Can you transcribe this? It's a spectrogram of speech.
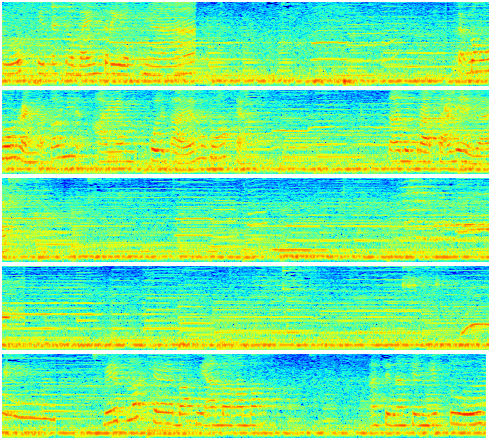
Terus kita cobain kriuknya. Kayak bawang goreng, nggak tahu ini ayam kulit ayam atau apa ya. Kita aduk rata aja ya guys. Mirip lah kayak bakmi abang-abang asin-asin gitu.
